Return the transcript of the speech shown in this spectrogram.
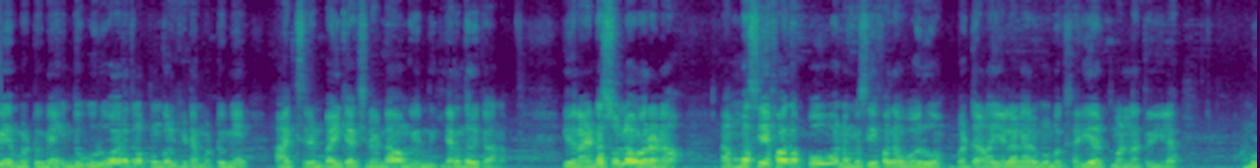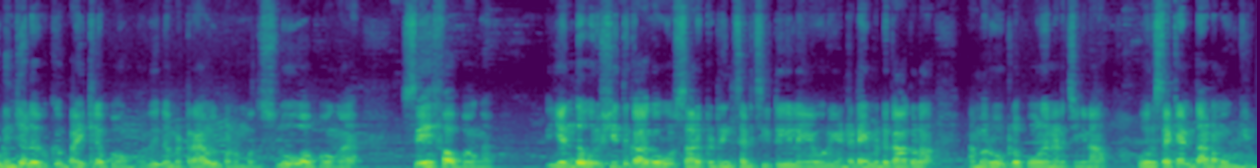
பேர் மட்டுமே இந்த ஒரு வாரத்தில் பொங்கல் கிட்ட மட்டுமே ஆக்சிடென்ட் பைக் ஆக்சிடெண்ட்டாக அவங்க இருந்து இறந்துருக்காங்க. இதை நான் என்ன சொல்ல வரேன்னா நம்ம சேஃபாக தான் போவோம் நம்ம சேஃபாக தான் வருவோம். பட் ஆனால் எல்லா நேரமும் நம்மளுக்கு சரியாக இருக்குமான்லாம் தெரியல. முடிஞ்ச அளவுக்கு பைக்கில் போகும்போது நம்ம ட்ராவல் பண்ணும்போது ஸ்லோவாக போங்க. சேஃபாக போங்க. எந்த ஒரு விஷயத்துக்காகவும் சரக்கு ட்ரிங்க்ஸ் அடிச்சுக்கிட்டு இல்லை ஒரு என்டர்டெயின்மெண்ட்டுக்காகலாம் நம்ம ரோட்டில் போகணும்னு நினச்சிங்கன்னா ஒரு செகண்ட் தான் நம்ம உயிர்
